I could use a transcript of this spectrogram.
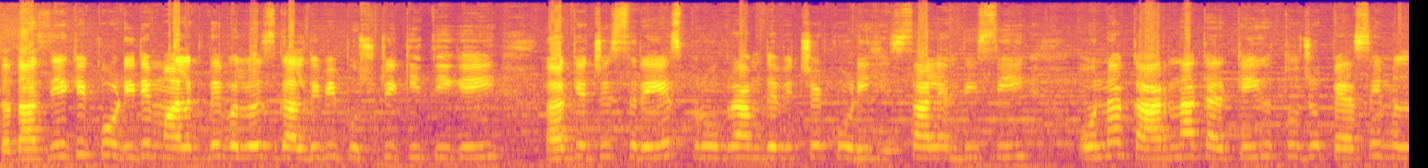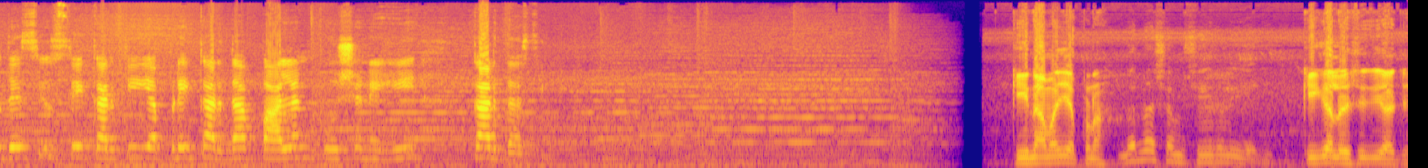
ਤਾਂ ਦੱਸ ਦਈਏ ਕਿ ਘੋੜੀ ਦੇ ਮਾਲਕ ਦੇ ਵੱਲੋਂ ਇਸ ਗੱਲ ਦੀ ਵੀ ਪੁਸ਼ਟੀ ਕੀਤੀ ਗਈ ਕਿ ਜਿਸ ਰੇਸ ਪ੍ਰੋਗਰਾਮ ਦੇ ਵਿੱਚ ਇਹ ਘੋੜੀ ਹਿੱਸਾ ਲੈਂਦੀ ਸੀ ਉਹਨਾਂ ਕਾਰਨਾਂ ਕਰਕੇ ਹੀ ਉੱਥੋਂ ਜੋ ਪੈਸੇ ਮਿਲਦੇ ਸੀ ਉਸੇ ਕਰਕੇ ਹੀ ਆਪਣੇ ਘਰ ਦਾ ਪਾਲਣ ਪੋਸ਼ਣ ਇਹ ਕਰਦਾ ਸੀ। ਕੀ ਨਾਮ ਹੈ ਜੀ ਆਪਣਾ? ਮੇਰਾ ਨਾਮ ਸ਼ਮਸ਼ੀਰ ਅਲੀ ਹੈ ਜੀ। ਕੀ ਗੱਲ ਹੋਈ ਸੀ ਜੀ ਅੱਜ?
